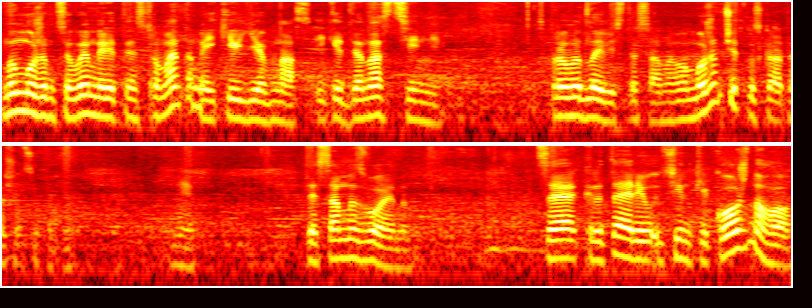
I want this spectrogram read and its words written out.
Ми можемо це виміряти інструментами, які є в нас, які для нас цінні. Справедливість те саме. Ми можемо чітко сказати, що це таке? Ні. Те саме з воїном. Це критерій оцінки кожного,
